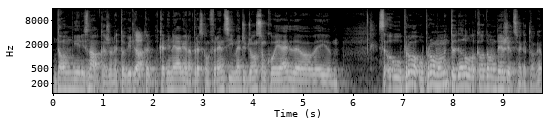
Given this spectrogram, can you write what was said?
da on nije ni znao, kaže, on je to vidio da. kad, kad je najavio na preskonferenciji. Magic Johnson koji, ajde da, ovaj, U, prvo, u prvom momentu je delovalo kao da on beži od svega toga.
